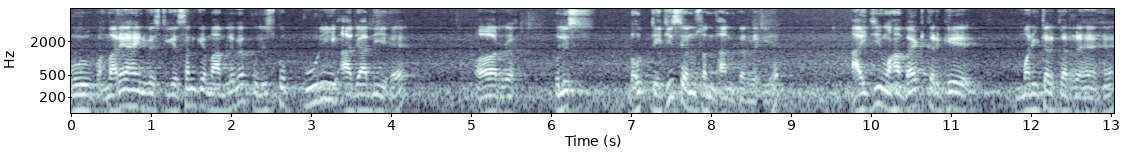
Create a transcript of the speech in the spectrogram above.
हमारे यहाँ इन्वेस्टिगेशन के मामले में पुलिस को पूरी आज़ादी है और पुलिस बहुत तेज़ी से अनुसंधान कर रही है। आईजी वहाँ बैठ करके मॉनिटर कर रहे हैं।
